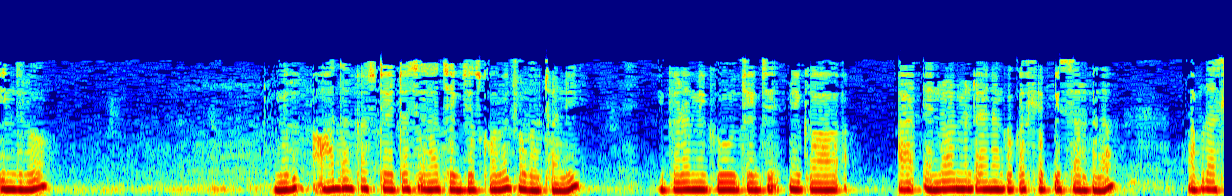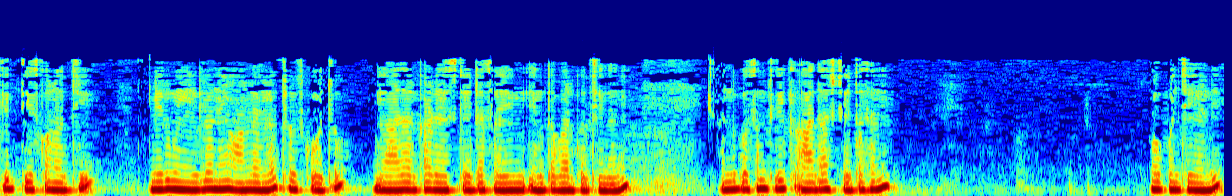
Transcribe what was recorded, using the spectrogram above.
ఇందులో మీరు ఆధార్ కార్డ్ స్టేటస్ ఎలా చెక్ చేసుకోవాలో చూడవచ్చండి ఇక్కడ మీకు చెక్ చే మీకు ఎన్రోల్మెంట్ అయినాక ఒక స్లిప్ ఇస్తారు కదా. అప్పుడు ఆ స్లిప్ తీసుకొని వచ్చి మీరు మీ ఇంట్లోనే ఆన్లైన్లో చూసుకోవచ్చు. మీ ఆధార్ కార్డ్ స్టేటస్ అయి ఎంతవరకు వచ్చిందని. అందుకోసం క్లిక్ ఆధార్ స్టేటస్ అని ఓపెన్ చేయండి.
